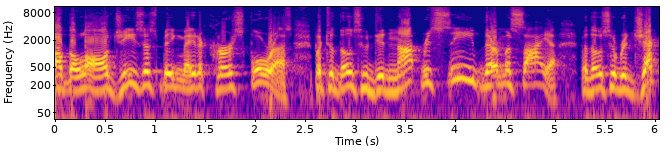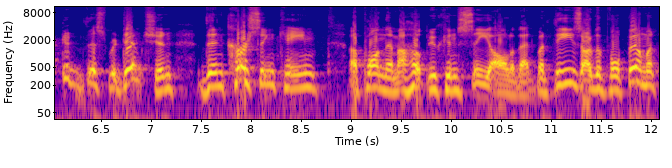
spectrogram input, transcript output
of the law, Jesus being made a curse for us. But to those who did not receive their Messiah, for those who rejected this redemption, then cursing came upon them. I hope you can see all of that. But these are the fulfillment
